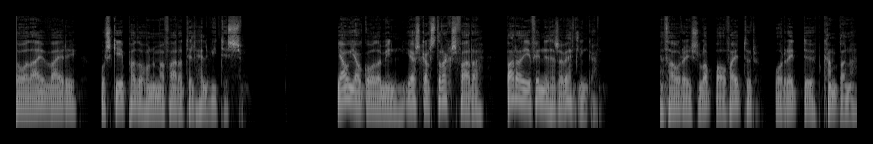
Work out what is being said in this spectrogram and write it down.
þó að æf væri og skipaðu honum að fara til helvítis. Já, já, góða mín, ég skal strax fara, bara að ég finni þessa vellinga. En þá reys loppa á fætur og reytti upp kampana.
